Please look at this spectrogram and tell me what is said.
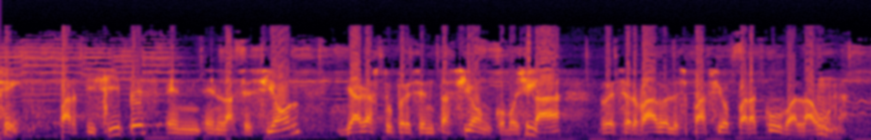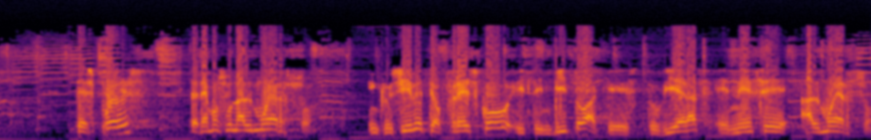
Sí. Participes en, en la sesión y hagas tu presentación como está reservado el espacio para Cuba, la una. Después tenemos un almuerzo. Inclusive te ofrezco y te invito a que estuvieras en ese almuerzo.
